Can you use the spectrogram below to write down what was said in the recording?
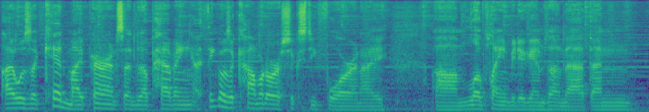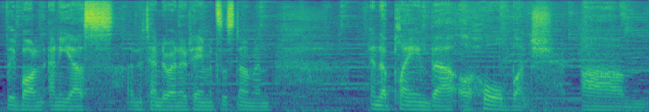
I was a kid, my parents ended up having, I think it was a Commodore 64, and I um, loved playing video games on that. Then they bought an NES, a Nintendo Entertainment System, and ended up playing that a whole bunch. Um,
